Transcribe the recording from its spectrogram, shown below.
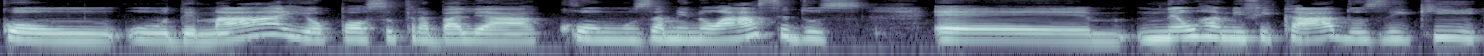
com o DMAI, eu posso trabalhar com os aminoácidos é, não ramificados e que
